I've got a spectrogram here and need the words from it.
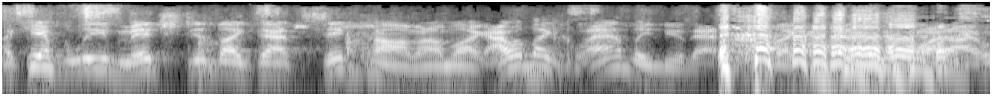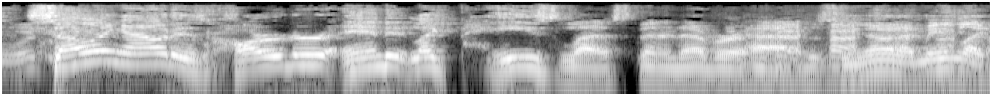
I can't believe Mitch did like that sitcom, and I'm like, I would like gladly do that. Like, at this point, I. Selling out is harder and it like pays less than it ever has. You know what I mean? Like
